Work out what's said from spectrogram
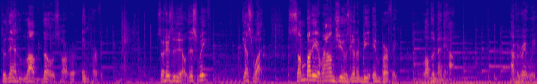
to then love those who are imperfect. So here's the deal this week, guess what? Somebody around you is going to be imperfect. Love them anyhow. Have a great week.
